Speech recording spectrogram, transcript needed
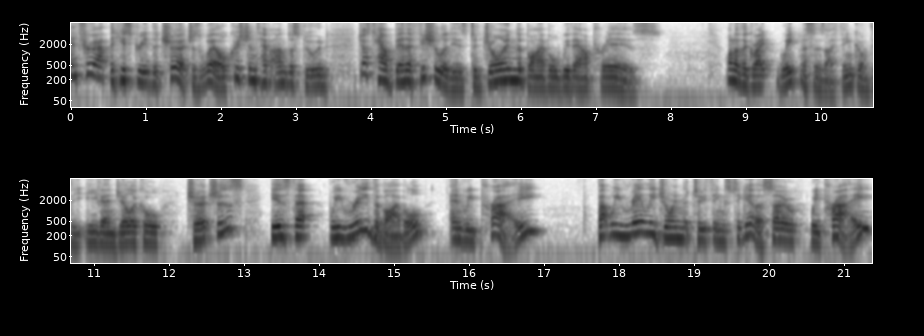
And throughout the history of the church as well, Christians have understood just how beneficial it is to join the Bible with our prayers. One of the great weaknesses, I think, of the evangelical churches is that we read the Bible and we pray, but we rarely join the two things together. So we pray,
